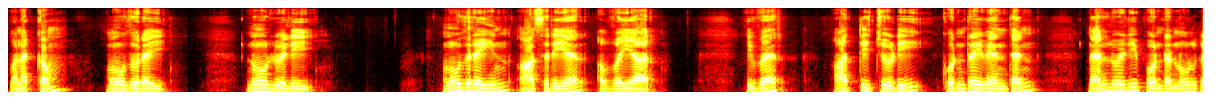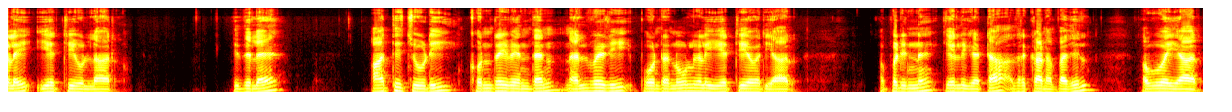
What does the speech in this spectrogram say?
வணக்கம். மூதுரை. நூல்வெளி. மூதுரையின் ஆசிரியர் ஔவையார். இவர் ஆத்திச்சூடி கொன்றைவேந்தன் நல்வழி போன்ற நூல்களை இயற்றியுள்ளார். இதில் ஆத்திச்சூடி கொன்றைவேந்தன் நல்வழி போன்ற நூல்களை இயற்றியவர் யார்? அப்படின்னு கேள்வி கேட்டால் அதற்கான பதில் ஔவையார்.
